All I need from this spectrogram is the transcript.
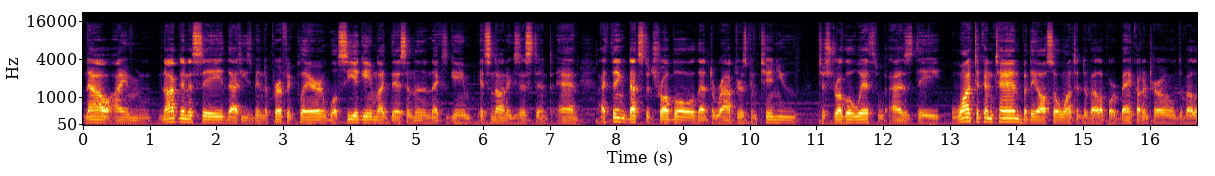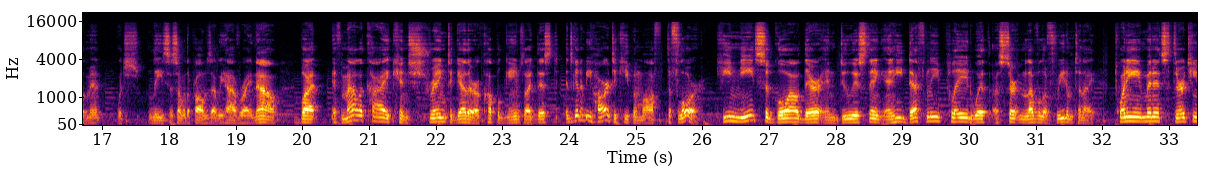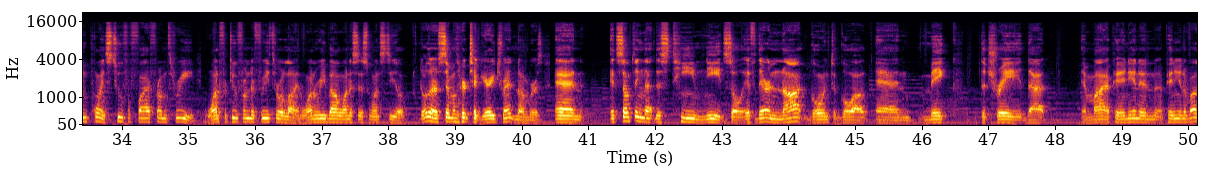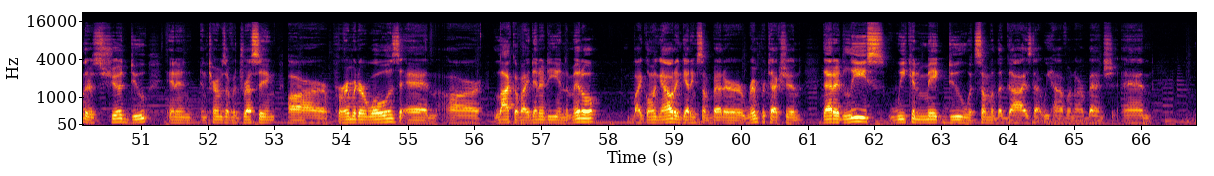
Now, I'm not going to say that he's been the perfect player. We'll see a game like this, and then the next game, it's non existent. And I think that's the trouble that the Raptors continue to struggle with as they want to contend, but they also want to develop or bank on internal development, which leads to some of the problems that we have right now. But if Malachi can string together a couple games like this, it's going to be hard to keep him off the floor. He needs to go out there and do his thing, and he definitely played with a certain level of freedom tonight. 28 minutes, 13 points, 2 for 5 from 3, 1 for 2 from the free throw line, 1 rebound, 1 assist, 1 steal. Those are similar to Gary Trent numbers, and it's something that this team needs. So if they're not going to go out and make the trade that in my opinion and opinion of others, should do and in, in terms of addressing our perimeter woes and our lack of identity in the middle by going out and getting some better rim protection that at least we can make do with some of the guys that we have on our bench and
